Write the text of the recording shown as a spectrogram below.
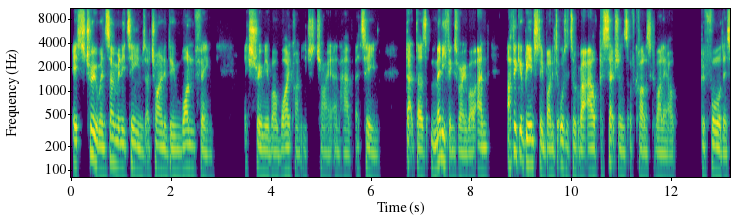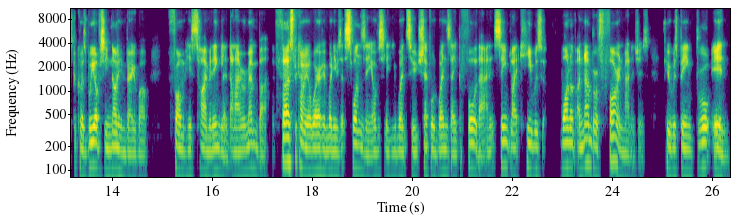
it's true when so many teams are trying to do one thing extremely well. Why can't you just try and have a team that does many things very well? And I think it'd be interesting, Barney, to also talk about our perceptions of Carlos Carvalhal before this, because we obviously know him very well from his time in England. And I remember first becoming aware of him when he was at Swansea. Obviously, he went to Sheffield Wednesday before that. And it seemed like he was one of a number of foreign managers who was being brought in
